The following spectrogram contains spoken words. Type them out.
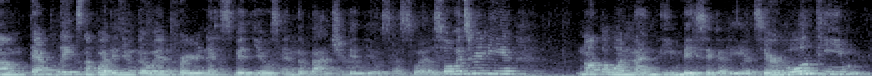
um, templates na pwede nyo gawin for your next videos and the batch videos as well. So it's really not a one-man team basically. It's your whole team,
